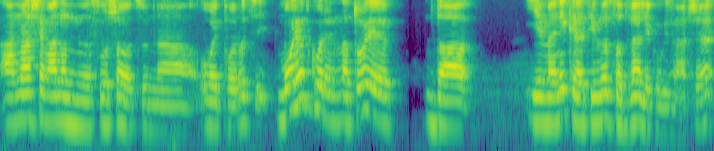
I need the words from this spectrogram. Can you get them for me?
a, našem anonimnom slušalcu na ovoj poruci. Moj odgovor na to je da je meni kreativnost od velikog značaja,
